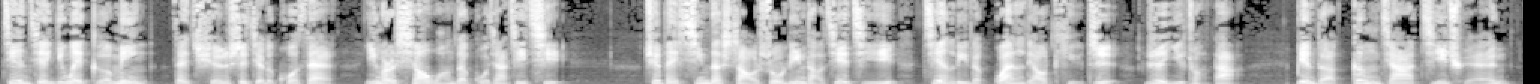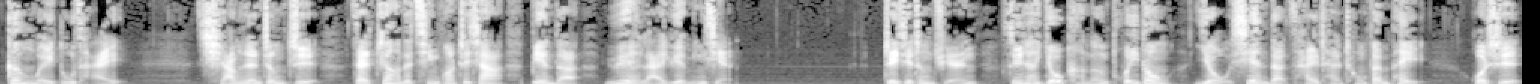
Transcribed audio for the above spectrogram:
渐渐因为革命在全世界的扩散，因而消亡的国家机器，却被新的少数领导阶级建立的官僚体制日益壮大，变得更加集权，更为独裁。强人政治在这样的情况之下，变得越来越明显。这些政权虽然有可能推动有限的财产重分配，或是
